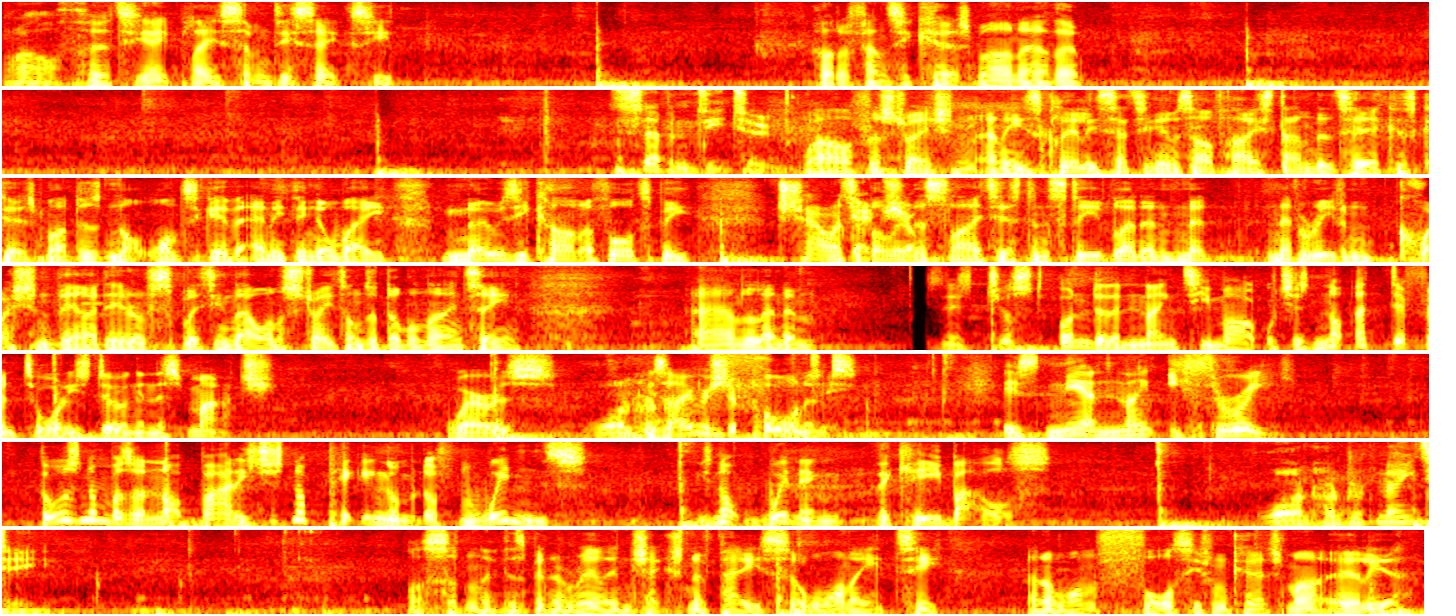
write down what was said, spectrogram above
Well, 38 plays 76. He got a fancy Krcmar now, though. 72. Well, frustration, and he's clearly setting himself high standards here because Krcmar does not want to give anything away. Knows he can't afford to be charitable in the slightest, and Steve Lennon ne never even questioned the idea of splitting that one straight onto double 19. And Lennon, is just under the 90 mark, which is not that different to what he's doing in this match. Whereas his Irish opponent is near 93. Those numbers are not bad. He's just not picking up enough wins. He's not winning the key battles. 180. well, suddenly there's been a real injection of pace. So 180 and a 140 from Krcmar earlier.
